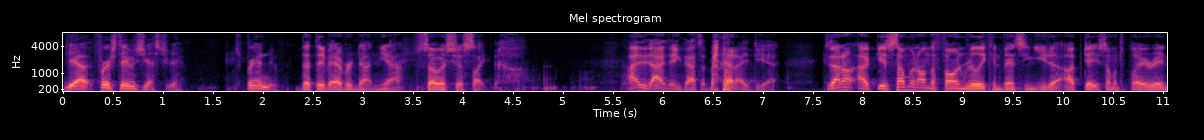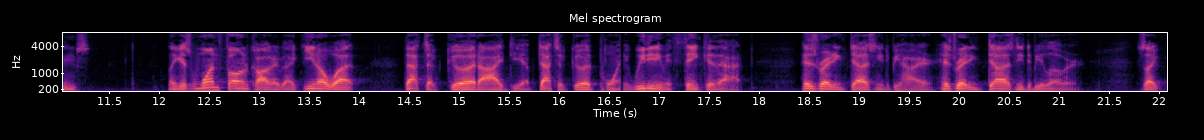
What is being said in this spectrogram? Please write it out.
Yeah, first day was yesterday. It's brand new. that they've ever done. Yeah, so it's just like I I think that's a bad idea because I don't like, is someone on the phone really convincing you to update someone's player ratings? Like, is one phone call gonna be like, you know what? That's a good idea. That's a good point. We didn't even think of that. His rating does need to be higher. His rating does need to be lower. It's like,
